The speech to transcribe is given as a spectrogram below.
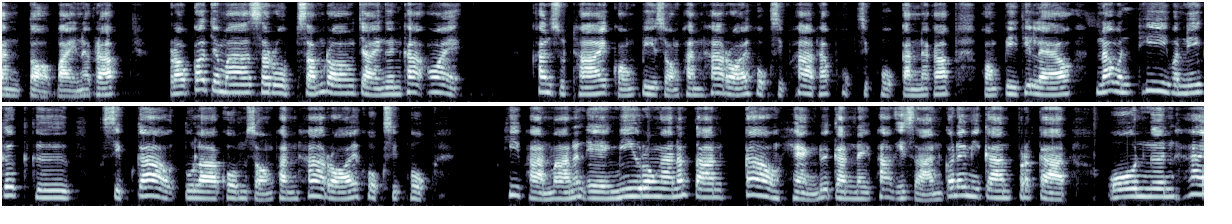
กันต่อไปนะครับ เราก็จะมาสรุปสำรองจ่ายเงินค่าอ้อย ขั้นสุดท้ายของปี 2565ทับ66 กันนะครับ ของปีที่แล้ว ณวันที่วันนี้ก็คือ 19 ตุลาคม 2566 ที่ผ่านมานั่นเองมีโรงงานน้ำตาล 9 แห่งด้วยกันในภาคอีสานก็ได้มีการประกาศโอนเงินให้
